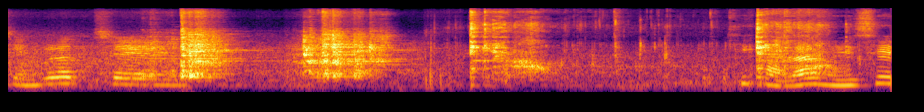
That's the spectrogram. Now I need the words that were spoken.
বেরোচ্ছে। কি কালার হয়েছে?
